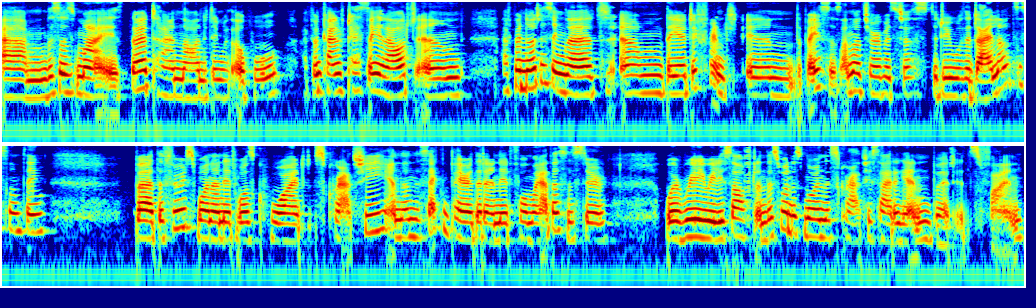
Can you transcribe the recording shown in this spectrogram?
Um, this is my third time now knitting with Opal. I've been kind of testing it out and I've been noticing that um, they are different in the bases. I'm not sure if it's just to do with the lots or something. But the first one I knit was quite scratchy, and then the second pair that I knit for my other sister were really, really soft. And this one is more on the scratchy side again, but it's fine.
